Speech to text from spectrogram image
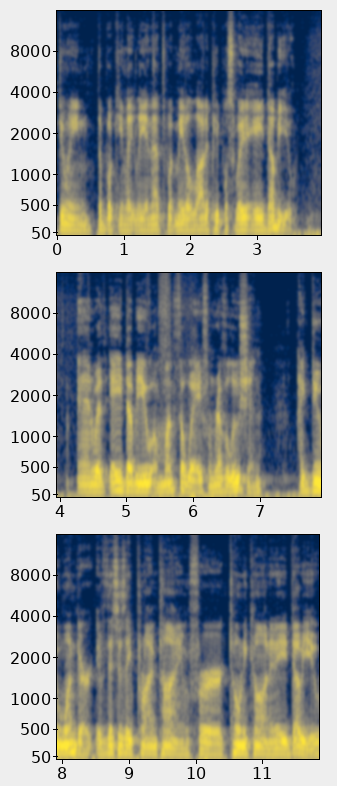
doing the booking lately, and that's what made a lot of people sway to AEW. And with AEW a month away from Revolution, I do wonder if this is a prime time for Tony Khan and AEW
